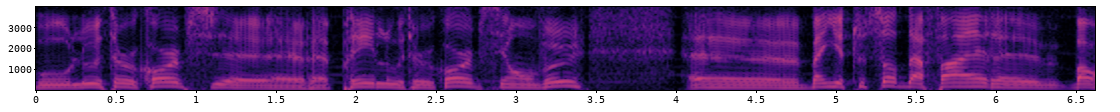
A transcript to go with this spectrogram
ou Luther Corps, euh, après Luther Corps, si on veut. Euh, ben, il y a toutes sortes d'affaires. Euh, bon,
